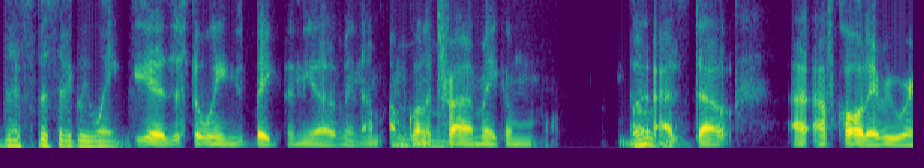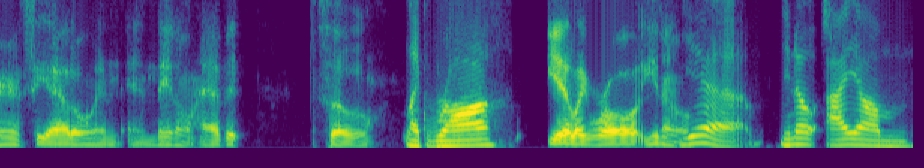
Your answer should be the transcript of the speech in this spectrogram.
the specifically wings. Yeah, just the wings baked in the oven. I'm I'm gonna mm. try and make them, but I doubt. I, I've called everywhere in Seattle and and they don't have it. So like raw. Yeah, like raw. You know. Yeah, you know I um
